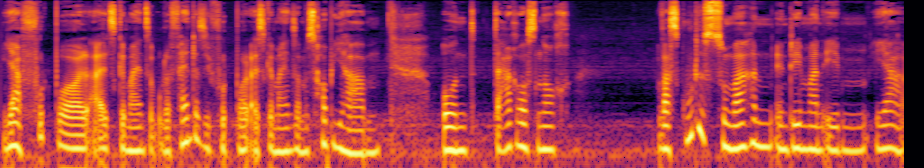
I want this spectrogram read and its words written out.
ja Football als gemeinsam oder Fantasy Football als gemeinsames Hobby haben und daraus noch was Gutes zu machen, indem man eben ja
